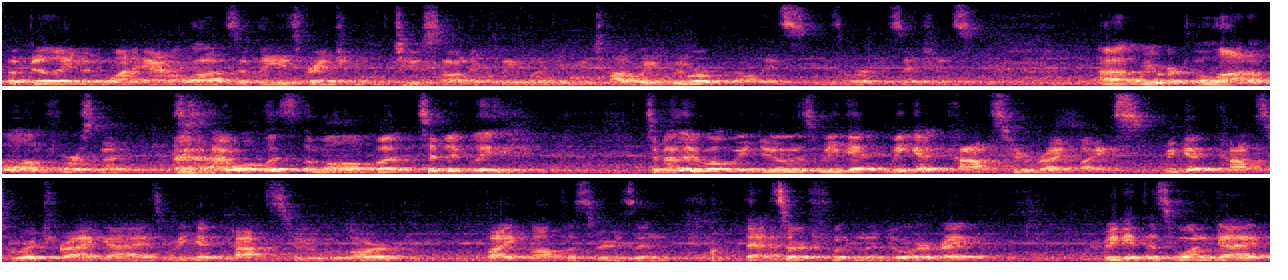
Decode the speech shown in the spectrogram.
a billion and one analogs of these, ranging from Tucson to Cleveland to Utah. We, we work with all these, these organizations. Uh, we work with a lot of law enforcement. I won't list them all, but typically, typically what we do is we get we get cops who ride bikes. We get cops who are try guys. We get cops who are bike officers, and that's our foot in the door, right? We get this one guy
